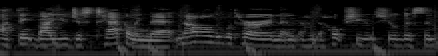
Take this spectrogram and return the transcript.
I think by you just tackling that, not only with her, and, and I hope she she'll listen,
